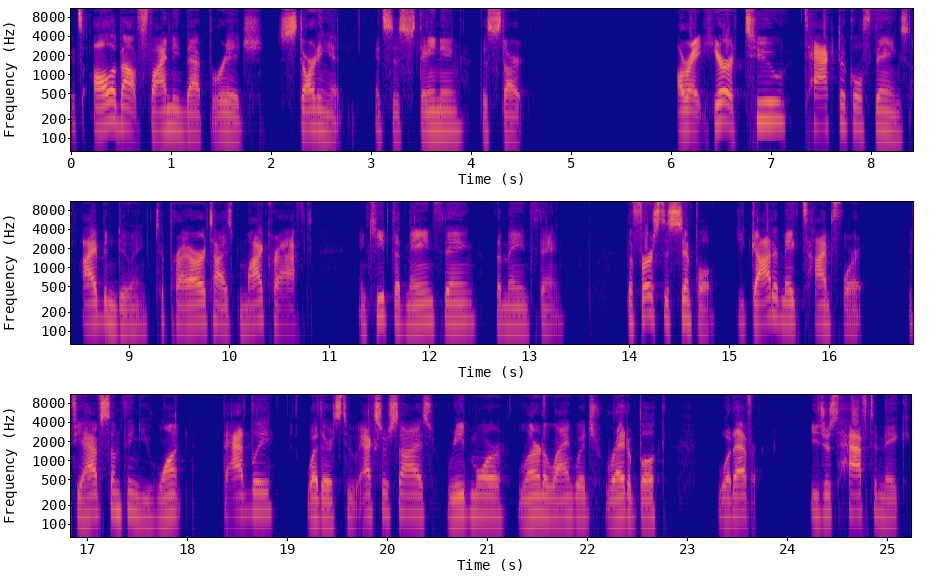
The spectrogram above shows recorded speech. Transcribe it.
It's all about finding that bridge, starting it, and sustaining the start. All right, here are two tactical things I've been doing to prioritize my craft and keep the main thing the main thing. The first is simple you got to make time for it. If you have something you want badly, whether it's to exercise, read more, learn a language, write a book, whatever, you just have to make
